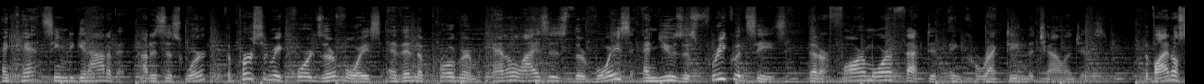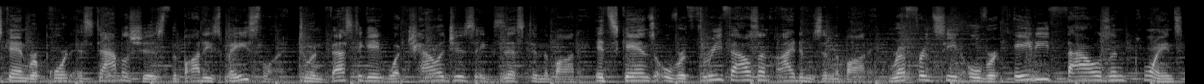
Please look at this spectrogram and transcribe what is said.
and can't seem to get out of it. How does this work? The person records their voice and then the program analyzes their voice and uses frequencies that are far more effective in correcting the challenges. The Vital Scan report establishes the body's baseline to investigate what challenges exist in the body. It scans over 3,000 items in the body, referencing over 80,000 points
